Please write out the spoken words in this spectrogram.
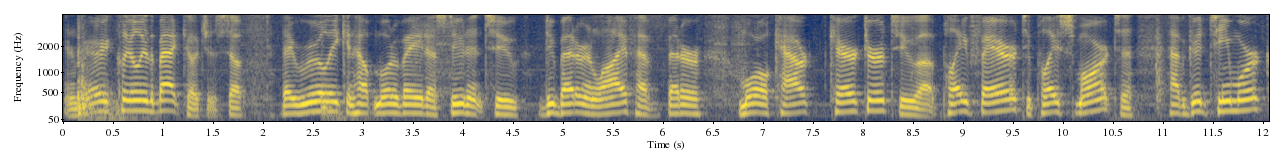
and very clearly the bad coaches. So they really can help motivate a student to do better in life, have better moral char- character, to uh, play fair, to play smart, to have good teamwork.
